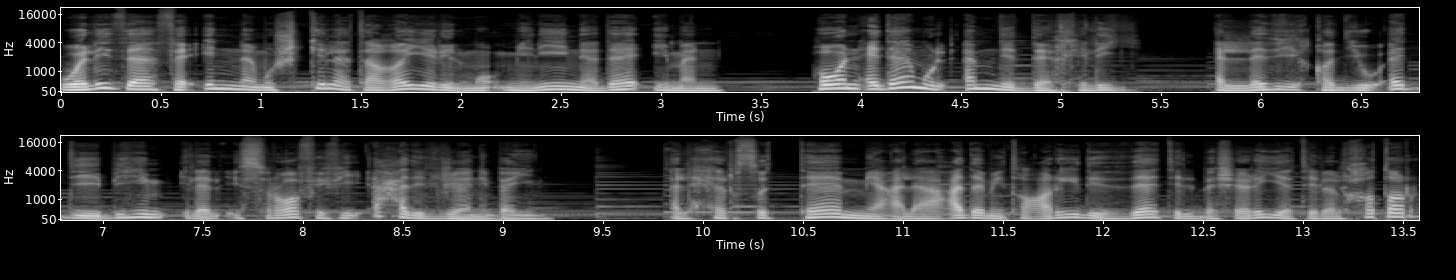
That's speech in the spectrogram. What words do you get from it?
ولذا فإن مشكلة غير المؤمنين دائما هو انعدام الأمن الداخلي الذي قد يؤدي بهم إلى الإسراف في أحد الجانبين. الحرص التام على عدم تعريض الذات البشرية للخطر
